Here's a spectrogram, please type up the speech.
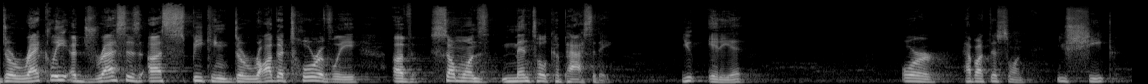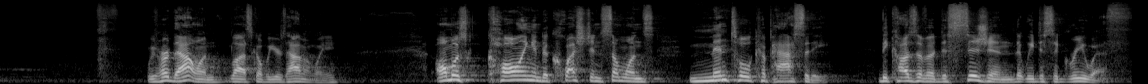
directly addresses us speaking derogatorily of someone's mental capacity. You idiot. Or how about this one? You sheep. We've heard that one the last couple years, haven't we? Almost calling into question someone's mental capacity because of a decision that we disagree with.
